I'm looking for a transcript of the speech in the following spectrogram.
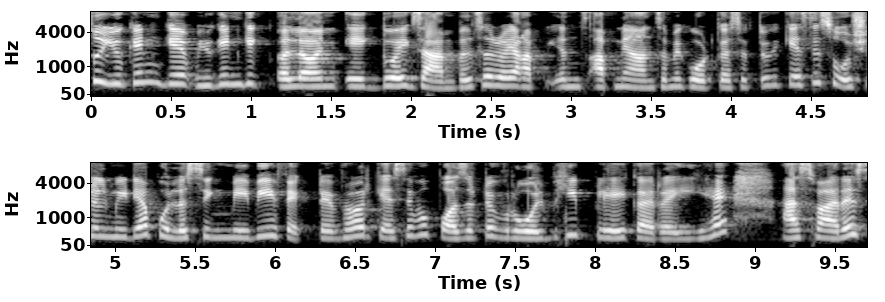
so you can give you can give, uh, learn एक दो एग्जाम्पल्स और अपने आंसर में कोट कर सकते हो कि कैसे सोशल मीडिया पुलिसिंग में भी इफेक्टिव है और कैसे वो पॉजिटिव रोल भी प्ले कर रही है एज फार एज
